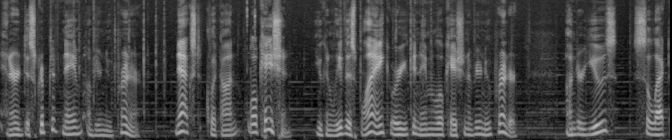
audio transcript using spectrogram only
Enter a descriptive name of your new printer. Next, click on Location. You can leave this blank or you can name the location of your new printer. Under Use, select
